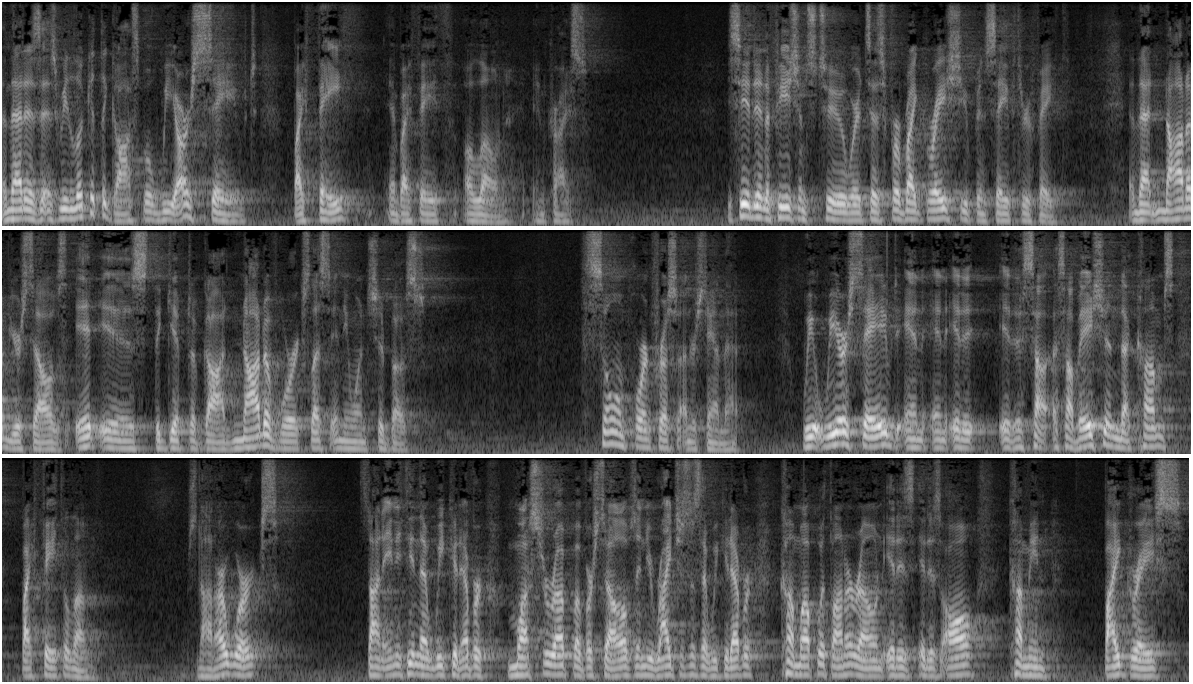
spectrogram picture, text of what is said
And that is, as we look at the gospel, we are saved by faith and by faith alone in Christ. You see it in Ephesians 2, where it says, For by grace you've been saved through faith, and that not of yourselves, it is the gift of God, not of works, lest anyone should boast. So important for us to understand that. We, we are saved, and, and it, it is a salvation that comes by faith alone. It's not our works. It's not anything that we could ever muster up of ourselves, any righteousness that we could ever come up with on our own. It is, it is all coming by grace.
